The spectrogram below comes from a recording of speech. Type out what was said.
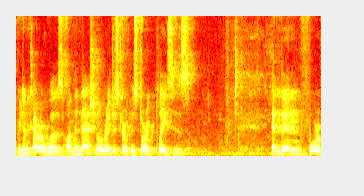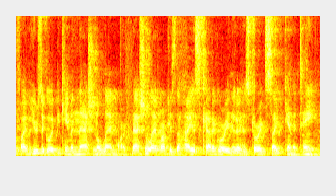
freedom tower was on the national register of historic places and then four or five years ago, it became a national landmark. National landmark is the highest category that a historic site can attain.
